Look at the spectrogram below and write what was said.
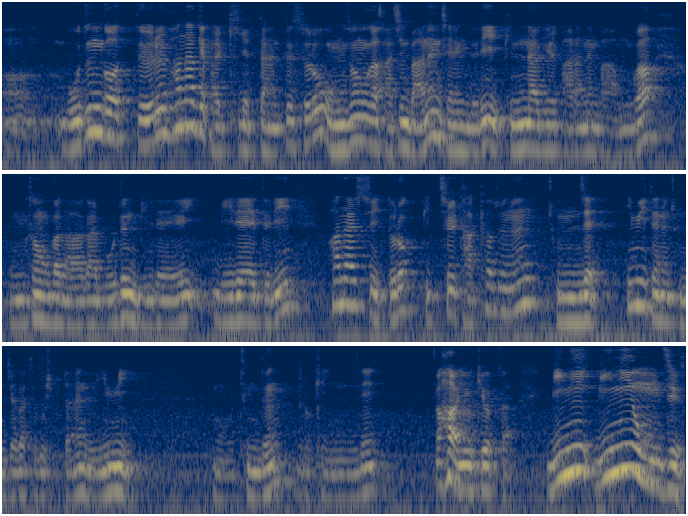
어, 모든 것들을 환하게 밝히겠다는 뜻으로 옹성우가 가진 많은 재능들이 빛나길 바라는 마음과 옹성우가 나아갈 모든 미래의 미래들이 환할 수 있도록 빛을 다 켜주는 존재, 힘이 되는 존재가 되고 싶다는 의미, 뭐 등등 이렇게 있는데. 아 이거 귀엽다. 미니 미니옹즈,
